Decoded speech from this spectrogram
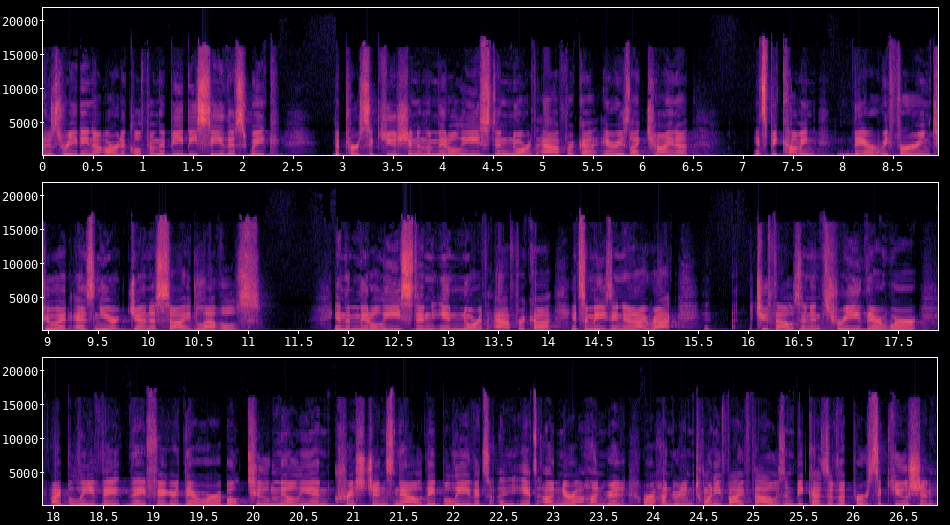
I was reading an article from the BBC this week. The persecution in the Middle East and North Africa, areas like China, it's becoming, they are referring to it as near genocide levels. In the Middle East and in North Africa, it's amazing in Iraq. 2003, there were, I believe they, they figured there were about 2 million Christians. Now they believe it's, it's under 100 or 125,000 because of the persecution.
